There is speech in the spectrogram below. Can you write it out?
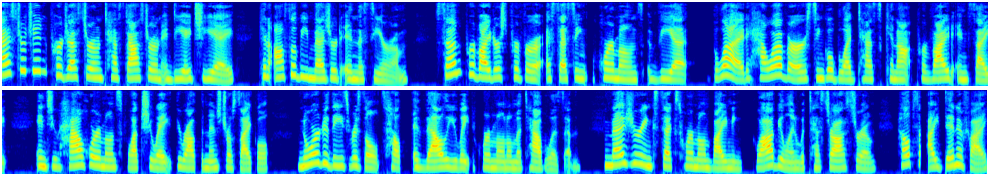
Estrogen, progesterone, testosterone, and DHEA can also be measured in the serum. Some providers prefer assessing hormones via blood. However, single blood tests cannot provide insight into how hormones fluctuate throughout the menstrual cycle, nor do these results help evaluate hormonal metabolism. Measuring sex hormone binding globulin with testosterone helps identify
